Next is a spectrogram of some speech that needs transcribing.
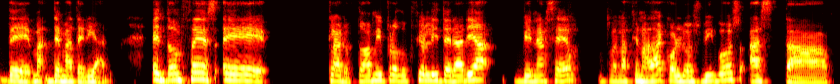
de, material. Entonces, eh, claro, toda mi producción literaria viene a ser relacionada con los vivos hasta,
